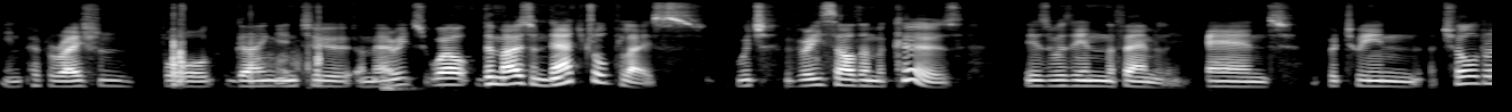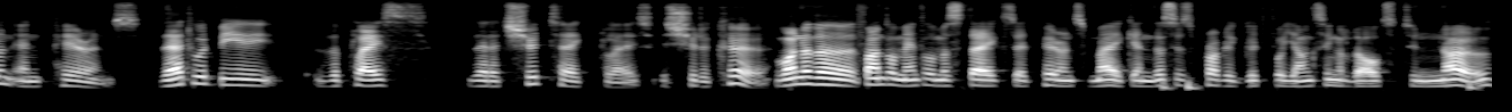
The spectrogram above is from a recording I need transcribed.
in preparation for going into a marriage? Well, the most natural place, which very seldom occurs, is within the family and between children and parents. That would be the place that it should take place, it should occur. One of the fundamental mistakes that parents make, and this is probably good for young single adults to know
